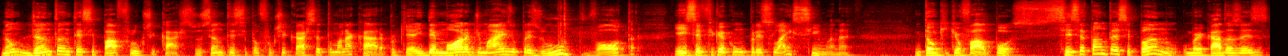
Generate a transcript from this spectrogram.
não adianta antecipar fluxo de caixa. Se você antecipa fluxo de caixa, você toma na cara, porque aí demora demais, o preço uh, volta e aí você fica com o preço lá em cima, né? Então o que, que eu falo? Pô, se você está antecipando, o mercado às vezes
